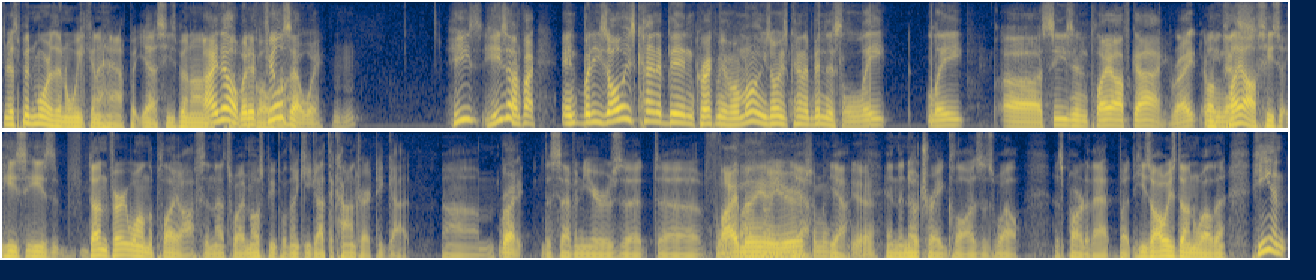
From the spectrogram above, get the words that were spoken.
It's been more than a week and a half, but yes, he's been on. I know, but it feels run. that way. He's he's on fire, and but he's always kind of been. Correct me if I'm wrong. He's always kind of been this late late uh, season playoff guy, right? I Well, mean, that's- playoffs, he's he's he's done very well in the playoffs, and that's why most people think he got the contract he got. Um, right? the seven years at uh, Five million a year or yeah, something? Yeah, Yeah. and the no trade clause as well as part of that. But he's always done well. Then he and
